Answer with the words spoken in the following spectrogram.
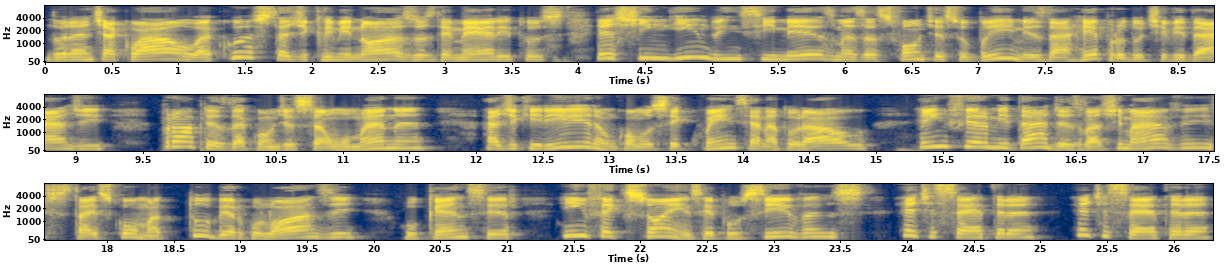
durante a qual, à custa de criminosos deméritos, extinguindo em si mesmas as fontes sublimes da reprodutividade, próprias da condição humana, adquiriram como sequência natural enfermidades lastimáveis, tais como a tuberculose, o câncer, infecções repulsivas, etc., etc.,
